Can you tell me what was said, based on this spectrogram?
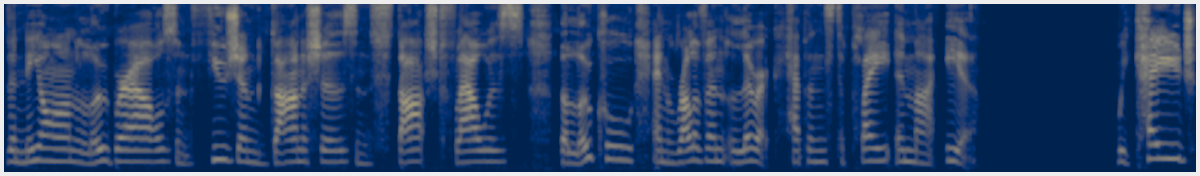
the neon lowbrows and fusion garnishes and starched flowers, the local and relevant lyric happens to play in my ear. We cage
